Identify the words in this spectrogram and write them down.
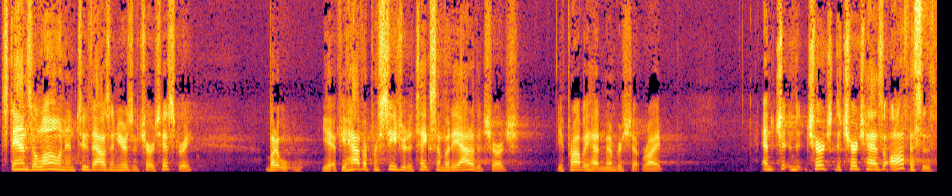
stands alone in 2,000 years of church history. But if you have a procedure to take somebody out of the church, you probably had membership, right? And the church, the church has offices.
